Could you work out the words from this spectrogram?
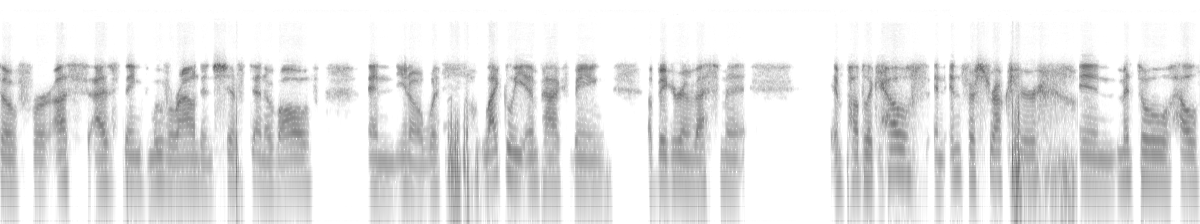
So for us, as things move around and shift and evolve, and you know with likely impacts being a bigger investment in public health and infrastructure in mental health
